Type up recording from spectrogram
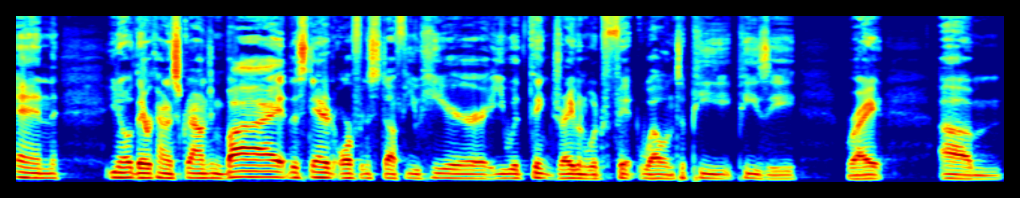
And, you know, they were kind of scrounging by the standard orphan stuff you hear. You would think Draven would fit well into P- PZ, right? Um,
